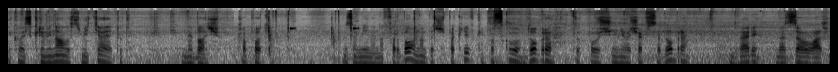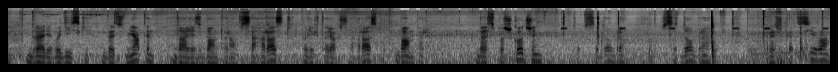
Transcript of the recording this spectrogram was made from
Якогось криміналу, сміття я тут не бачу. Капот замінено фарбовано, без шпаклівки. По склу добре, тут по ощінювачах все добре. Двері без зауважень. Двері водійські без вм'ятин. Далі з бампером все гаразд, по ліхтарях все гаразд. Тут бампер без пошкоджень. Тут все добре, все добре. Кришка ціла.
